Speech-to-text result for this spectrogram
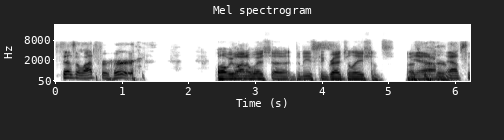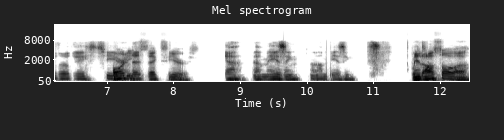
says a lot for her. Well, we so, want to wish uh, Denise congratulations. That's yeah, sure. absolutely. She 46 years. Yeah, amazing, amazing. And also, uh,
